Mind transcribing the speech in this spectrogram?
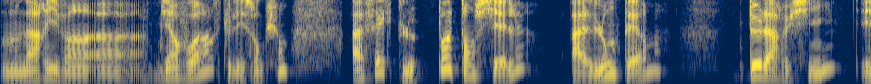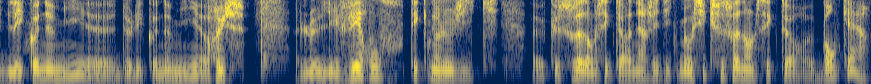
on arrive à bien voir que les sanctions affectent le potentiel à long terme de la Russie et de l'économie euh, de l'économie russe. les verrous technologiques, euh, que ce soit dans le secteur énergétique, mais aussi que ce soit dans le secteur bancaire,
